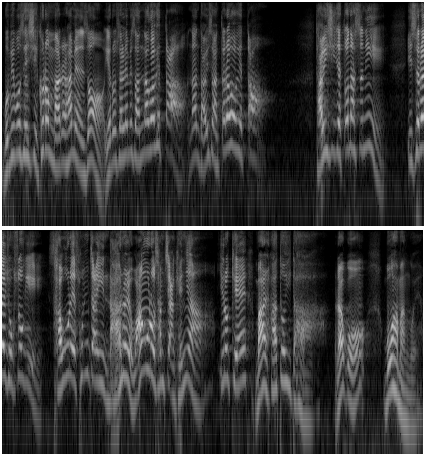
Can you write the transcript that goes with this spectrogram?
무비보셋이 그런 말을 하면서 예루살렘에서 안 나가겠다. 난 다윗을 안 따라가겠다. 다윗이 이제 떠났으니 이스라엘 족속이 사울의 손자인 나를 왕으로 삼지 않겠냐? 이렇게 말하더이다. 라고 모함한 거예요.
